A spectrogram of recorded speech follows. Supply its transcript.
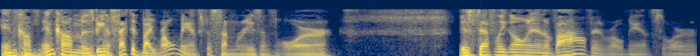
Income. Income is being affected by romance for some reason, or is definitely going to evolve in romance, or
